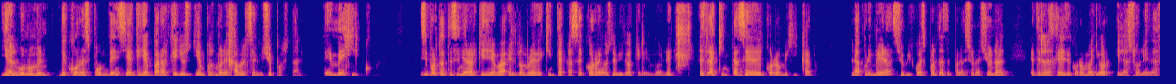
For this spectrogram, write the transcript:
y al volumen de correspondencia que ya para aquellos tiempos manejaba el Servicio Postal de México. Es importante señalar que lleva el nombre de Quinta Casa de Correos debido a que el inmueble es la quinta sede del Correo Mexicano. La primera se ubicó a espaldas de Palacio Nacional, entre las calles de Correo Mayor y La Soledad,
